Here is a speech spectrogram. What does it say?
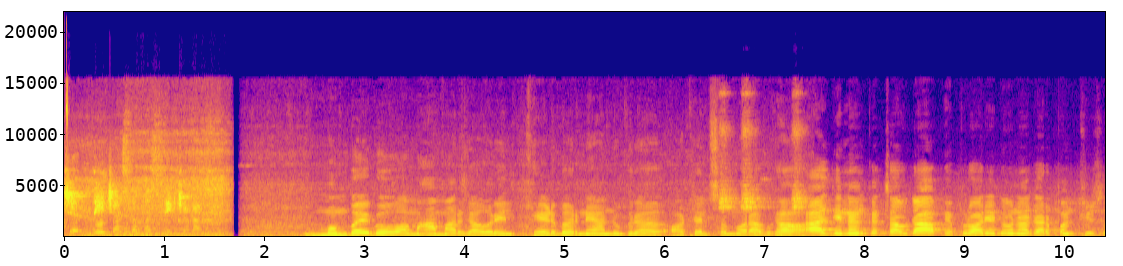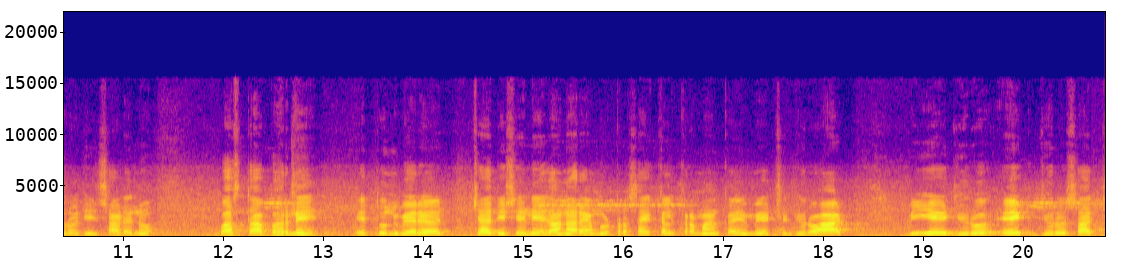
जनतेच्या समस्येच्या बातम्या. मुंबई गोवा महामार्गावरील खेड भरणे अनुग्रह हॉटेल समोर अपघात. आज दिनांक चौदा फेब्रुवारी दोन हजार पंचवीस रोजी साडेनऊ वाजता भरणे येथून वेरळच्या दिशेने जाणाऱ्या मोटरसायकल क्रमांक एम एच झिरो आठ बी ए झिरो एक झिरो सात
